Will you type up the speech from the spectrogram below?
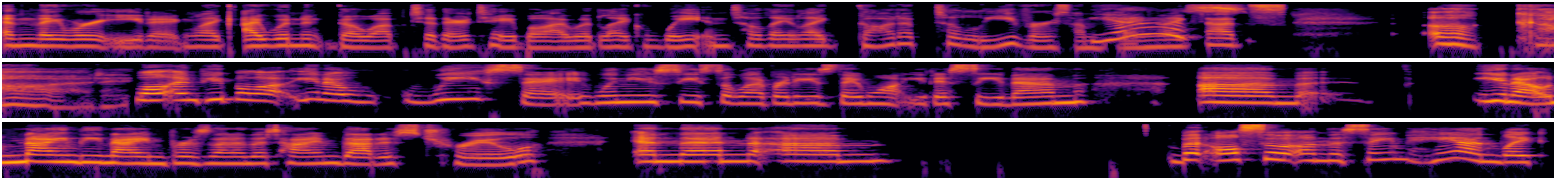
and they were eating like i wouldn't go up to their table i would like wait until they like got up to leave or something yes. like that's oh god. Well and people uh, you know we say when you see celebrities they want you to see them. Um you know 99% of the time that is true. And then um but also on the same hand like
